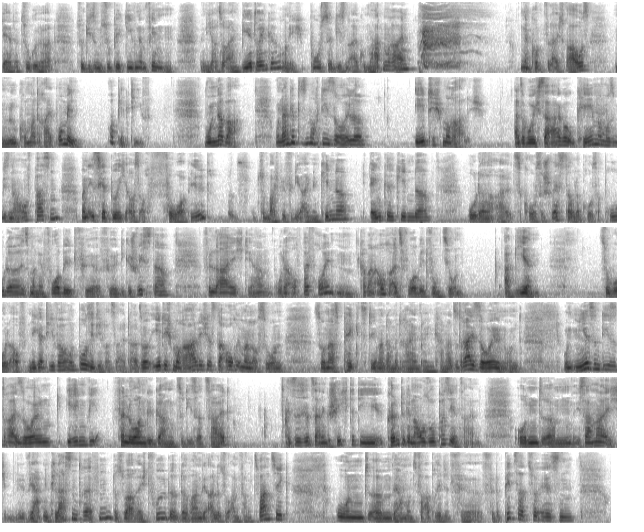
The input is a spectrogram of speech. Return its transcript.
der dazugehört, zu diesem subjektiven Empfinden. Wenn ich also ein Bier trinke und ich puste diesen Alkomaten rein, dann kommt vielleicht raus 0,3 Promille objektiv. Wunderbar. Und dann gibt es noch die Säule ethisch-moralisch. Also wo ich sage, okay, man muss ein bisschen aufpassen. Man ist ja durchaus auch Vorbild, zum Beispiel für die eigenen Kinder, Enkelkinder, oder als große Schwester oder großer Bruder ist man ja Vorbild für, für die Geschwister vielleicht, ja, oder auch bei Freunden kann man auch als Vorbildfunktion agieren, sowohl auf negativer und positiver Seite. Also ethisch-moralisch ist da auch immer noch so ein, so ein Aspekt, den man damit reinbringen kann. Also drei Säulen und, und mir sind diese drei Säulen irgendwie verloren gegangen zu dieser Zeit es ist jetzt eine Geschichte, die könnte genau so passiert sein. Und ähm, ich sag mal, ich, wir hatten Klassentreffen, das war recht früh, da, da waren wir alle so Anfang 20 und ähm, wir haben uns verabredet für, für eine Pizza zu essen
